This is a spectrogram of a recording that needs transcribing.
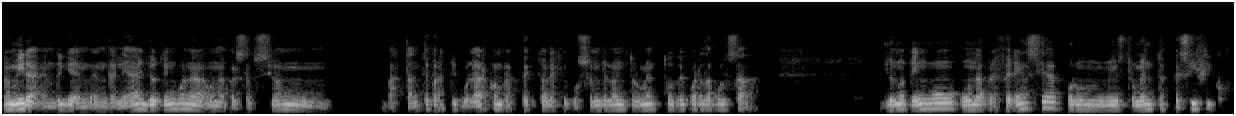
No, mira, Enrique, en, realidad yo tengo una, percepción bastante particular con respecto a la ejecución de los instrumentos de cuerda pulsada. Yo no tengo una preferencia por un instrumento específico.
